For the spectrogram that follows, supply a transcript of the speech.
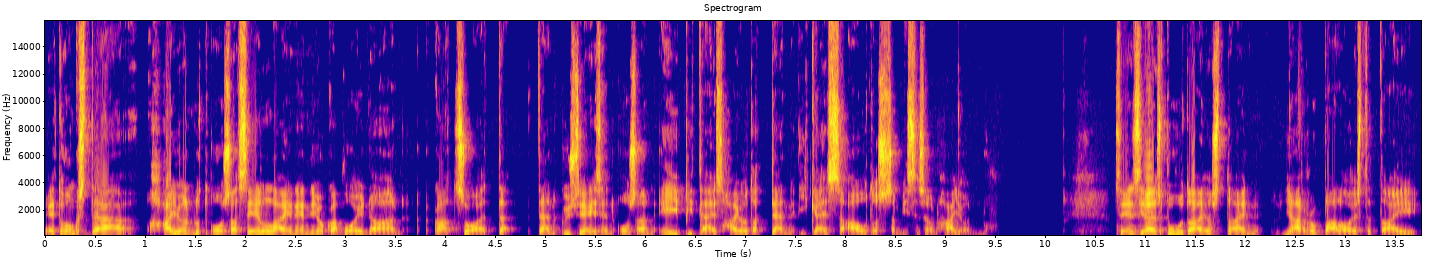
että onko tämä hajonnut osa sellainen, joka voidaan katsoa, että tämän kyseisen osan ei pitäisi hajota tämän ikäisessä autossa, missä se on hajonnut. Sen sijaan, jos puhutaan jostain jarrupaloista tai,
